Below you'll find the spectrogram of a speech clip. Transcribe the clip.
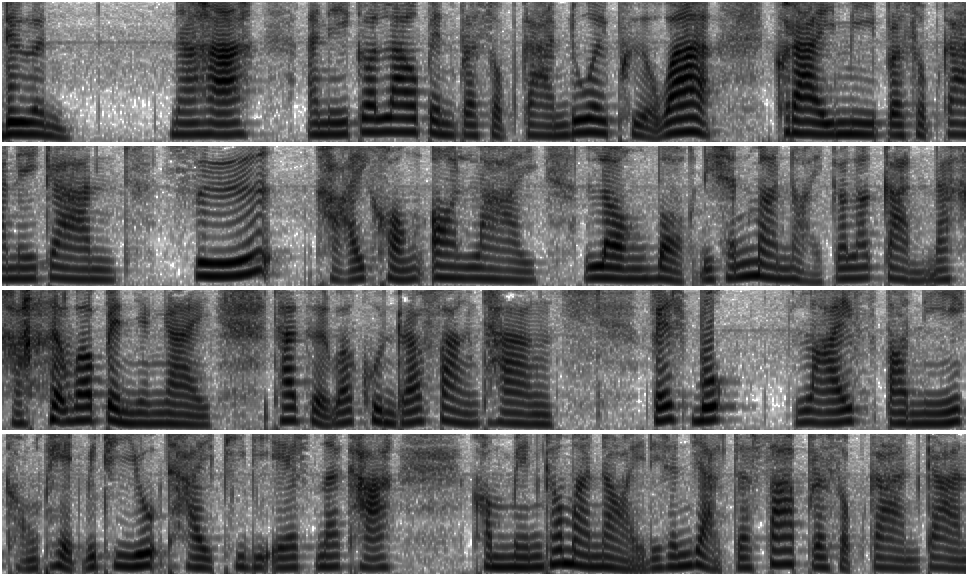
เดือน นะคะ อันนี้ก็เล่าเป็นประสบการณ์ด้วย เผื่อว่าใครมีประสบการณ์ในการซื้อขายของออนไลน์ ลองบอกดิฉันมาหน่อยก็แล้วกันนะคะ ว่าเป็นยังไง ถ้าเกิดว่าคุณรับฟังทาง Facebook ไลฟ์ตอนนี้ของเพจวิทยุไทย PBS นะคะ คอมเมนต์เข้ามาหน่อย ดิฉันอยากจะทราบประสบการณ์การ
